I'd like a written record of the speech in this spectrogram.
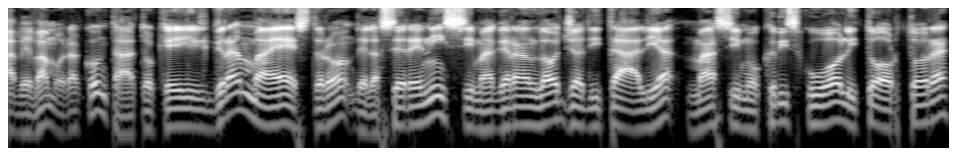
avevamo raccontato che il gran maestro della Serenissima Gran Loggia d'Italia, Massimo Criscuoli Tortora,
